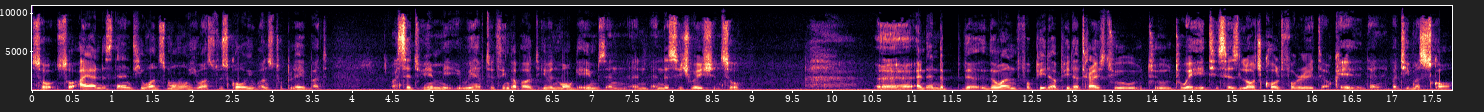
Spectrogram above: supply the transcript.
So so I understand. He wants more. He wants to score. He wants to play. But I said to him, we have to think about even more games and, and, and the situation. So, uh, and then the, the the one for Peter, Peter tries to, to, to wait. He says Lorch called for it, okay, then, but he must score.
